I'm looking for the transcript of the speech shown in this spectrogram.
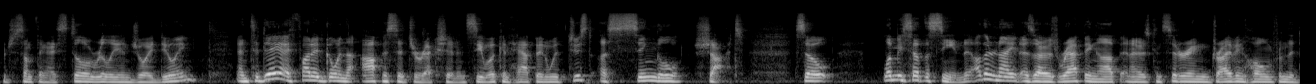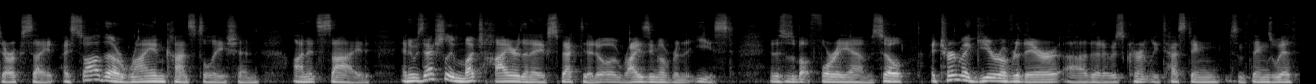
which is something I still really enjoy doing. And today I thought I'd go in the opposite direction and see what can happen with just a single shot. So let me set the scene. The other night, as I was wrapping up and I was considering driving home from the dark site, I saw the Orion constellation on its side, and it was actually much higher than I expected, uh, rising over in the east. And this was about 4 a.m. So I turned my gear over there uh, that I was currently testing some things with,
